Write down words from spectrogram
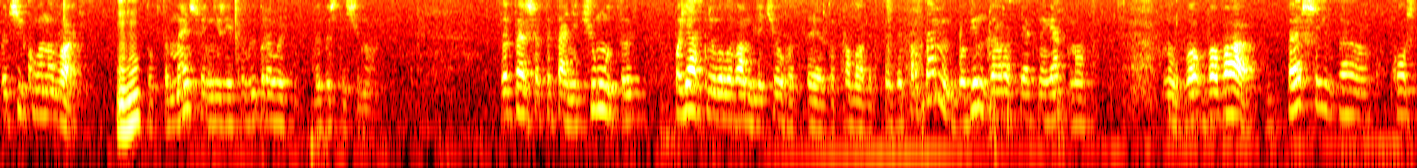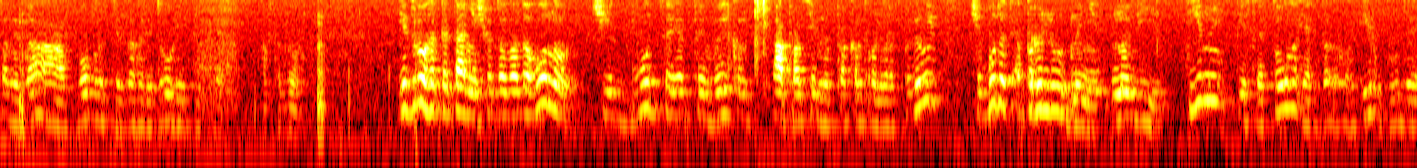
очікувана вартість, Угу. тобто менше, ніж яку вибрали, вибачте, чиновники. Це перше питання. Чому це пояснювали вам, для чого це запровадив цей департамент, бо він зараз як не як у нас ну, Вава перший за коштами, да, а в області взагалі другий після автодору. І друге питання щодо водогону, чи будете ви а про ціни про контроль розповіли, чи будуть оприлюднені нові ціни після того, як договір буде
